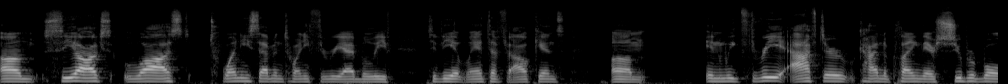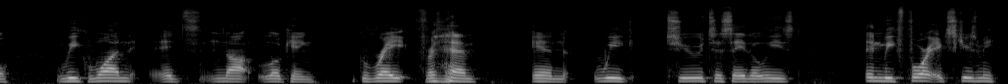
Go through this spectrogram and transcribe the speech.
Um, Seahawks lost 27 23, I believe, to the Atlanta Falcons um, in week three after kind of playing their Super Bowl. Week one, it's not looking great for them in week two, to say the least. In week four, excuse me,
